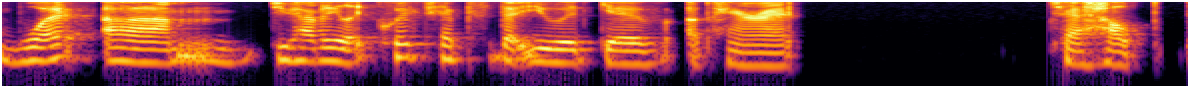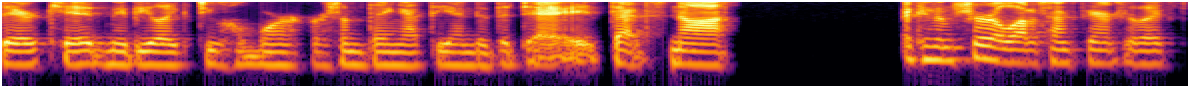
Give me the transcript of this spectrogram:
what um, do you have any like quick tips that you would give a parent to help their kid maybe like do homework or something at the end of the day that's not because i'm sure a lot of times parents are like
